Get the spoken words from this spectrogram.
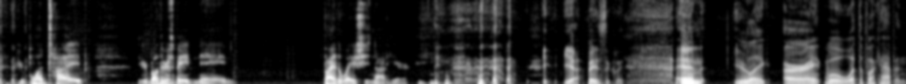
your blood type, your mother's maiden name. By the way, she's not here. yeah, basically. And you're like, all right, well, what the fuck happened?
